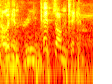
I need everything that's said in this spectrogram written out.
Sullivan. Keeps on ticking.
